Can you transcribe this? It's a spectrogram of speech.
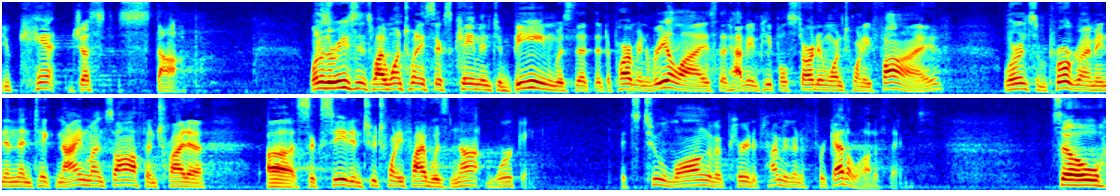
You can't just stop. One of the reasons why 126 came into being was that the department realized that having people start in 125, learn some programming, and then take nine months off and try to uh, succeed in 225 was not working. It's too long of a period of time, you're gonna forget a lot of things. So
